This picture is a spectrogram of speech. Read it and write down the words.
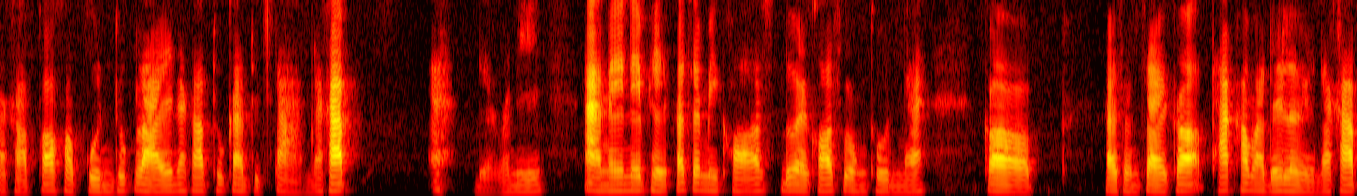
นะครับ ก็ขอบคุณทุกไลค์นะครับ ทุกการติดตามนะครับเดี๋ยววันนี้อ่าในในเพจก็จะมีคอร์สด้วยคอร์สลงทุนนะ ก็ใครสนใจก็ทักเข้ามาได้เลยนะครับ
